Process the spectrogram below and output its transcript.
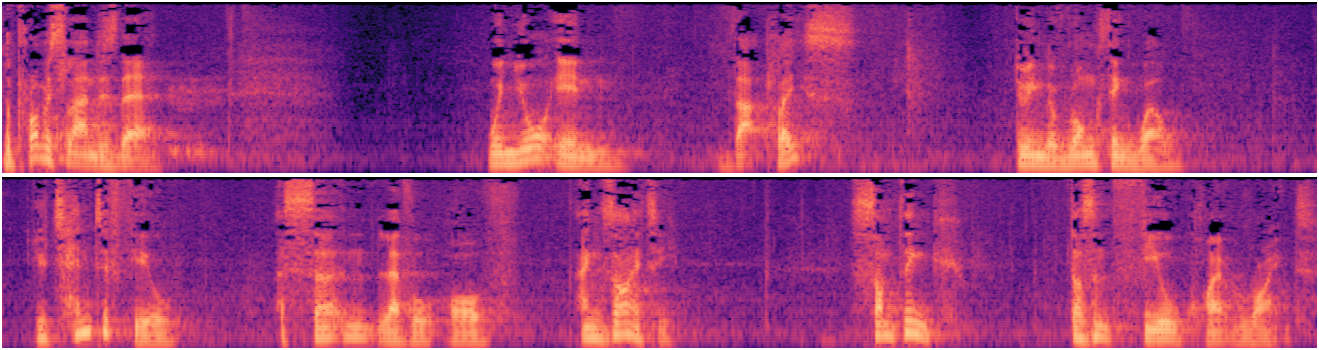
The promised land is there. when you're in that place, doing the wrong thing well, you tend to feel a certain level of anxiety. Something doesn't feel quite right.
